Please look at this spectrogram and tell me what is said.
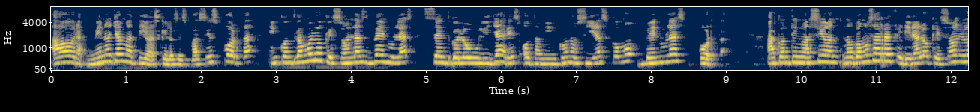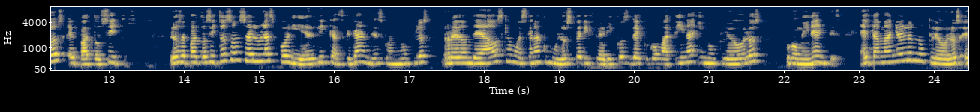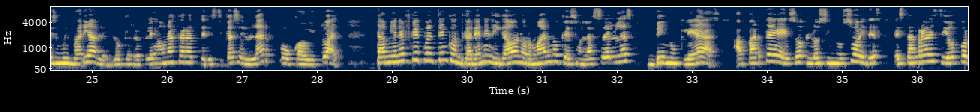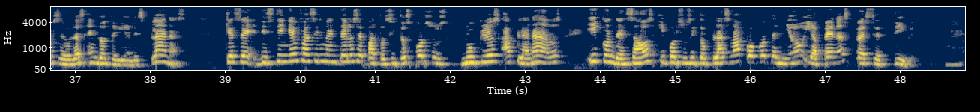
Ahora, menos llamativas que los espacios porta, encontramos lo que son las vénulas centrolobulillares o también conocidas como vénulas porta. A continuación, nos vamos a referir a lo que son los hepatocitos. Los hepatocitos son células poliédricas grandes con núcleos redondeados que muestran acúmulos periféricos de cromatina y nucleolos prominentes. El tamaño de los nucleolos es muy variable, lo que refleja una característica celular poco habitual. También es frecuente encontrar en el hígado normal lo que son las células binucleadas. Aparte de eso, los sinusoides están revestidos por células endoteliales planas, que se distinguen fácilmente de los hepatocitos por sus núcleos aplanados y condensados y por su citoplasma poco teñido y apenas perceptible.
